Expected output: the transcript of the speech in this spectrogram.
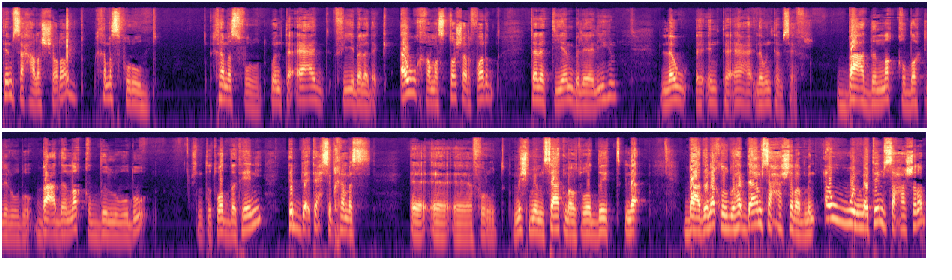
تمسح على الشراب خمس فروض. خمس فروض. وانت قاعد في بلدك. أو 15 فرض ثلاث أيام بلياليهم لو انت قاعد لو انت مسافر. بعد نقضك للوضوء. بعد نقض الوضوء عشان تتوضى تاني تبدأ تحسب خمس آه، آه، آه، فروض. مش من ساعة ما اتوضيت لأ. بعد الوضوء هبدا أمسح الشراب من أول ما تمسح الشراب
